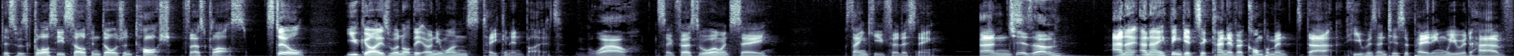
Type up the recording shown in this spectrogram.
this was glossy, self indulgent tosh, first class. Still, you guys were not the only ones taken in by it. Wow. So, first of all, I want to say thank you for listening. And Cheers, Alan. and I and I think it's a kind of a compliment that he was anticipating we would have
